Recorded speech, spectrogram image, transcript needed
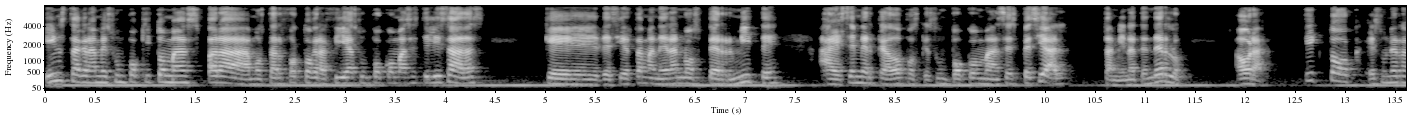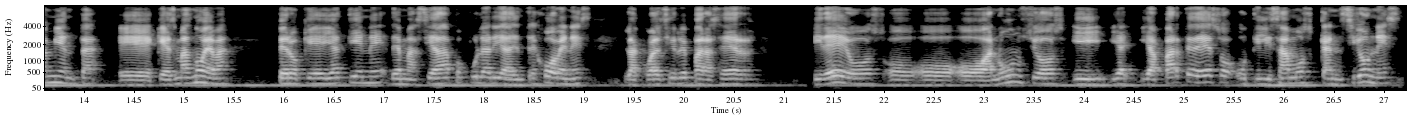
Instagram es un poquito más para mostrar fotografías un poco más estilizadas que de cierta manera nos permite a ese mercado, pues que es un poco más especial, también atenderlo. Ahora, TikTok es una herramienta eh, que es más nueva, pero que ya tiene demasiada popularidad entre jóvenes, la cual sirve para hacer videos o, anuncios y, aparte de eso utilizamos canciones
